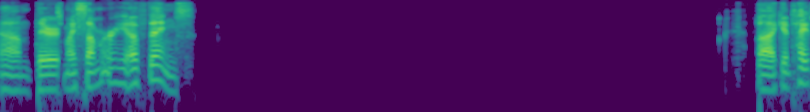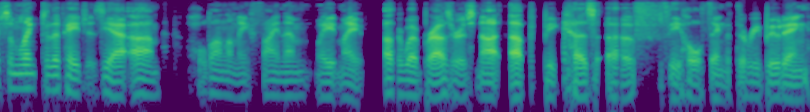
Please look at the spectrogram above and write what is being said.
um, there's my summary of things. Uh, I can type some link to the pages. Yeah. Um, hold on. Let me find them. Wait, my other web browser is not up because of the whole thing with the rebooting.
